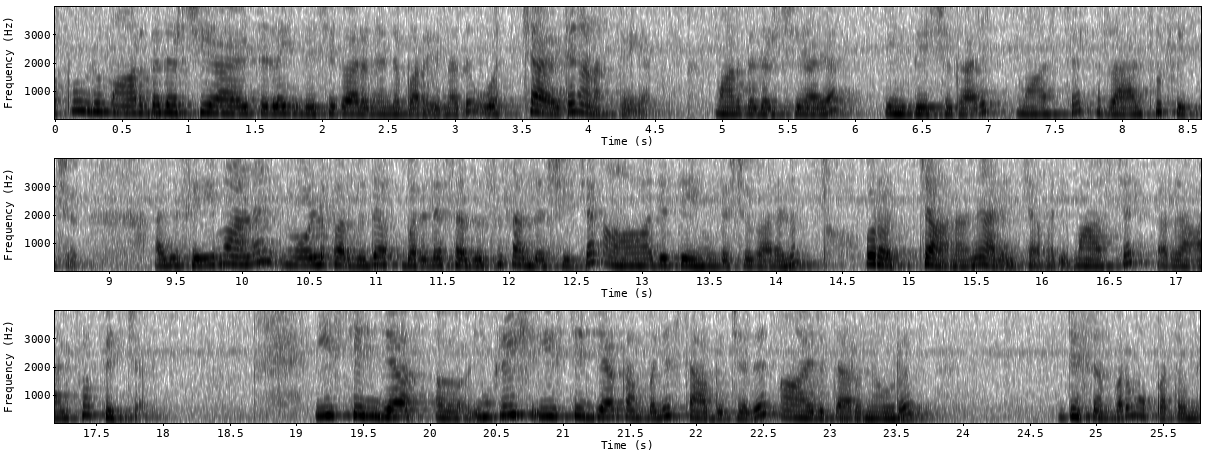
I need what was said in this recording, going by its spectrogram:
അപ്പോൾ ഒരു മാർഗദർശിയായിട്ടുള്ള ഇംഗ്ലീഷുകാരൻ എന്ന് പറയുന്നത് ഒച്ചായിട്ട് കണക്ട് ചെയ്യാം. മാർഗദർശിയായ ഇംഗ്ലീഷുകാരൻ മാസ്റ്റർ റാൽഫ് ഫിച്ച് അത് സെയിം ആണ്. മുകളിൽ പറഞ്ഞത് അക്ബറുടെ സദസ്സ് സന്ദർശിച്ച ആദ്യത്തെ ഇംഗ്ലീഷുകാരനും ഒരൊച്ചാണെന്ന് ആലോചിച്ചാൽ മതി. Master Ralph Fitch East India English East India company സ്ഥാപിച്ചത് ആയിരത്തി അറുന്നൂറ് ഡിസംബർ മുപ്പത്തൊന്ന്.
